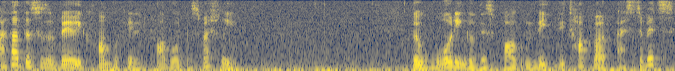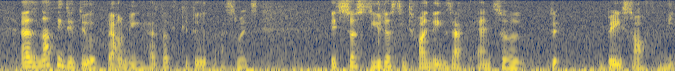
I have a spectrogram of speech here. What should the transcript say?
I thought this was a very complicated problem, especially the wording of this problem. They, they talk about estimates. It has nothing to do with bounding. It has nothing to do with estimates. It's just, you just need to find the exact answer based off the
